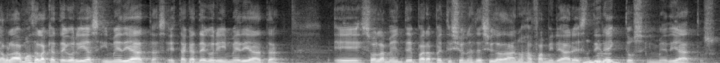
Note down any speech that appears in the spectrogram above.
hablábamos de las categorías inmediatas. Esta categoría inmediata eh, solamente para peticiones de ciudadanos a familiares directos inmediatos.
